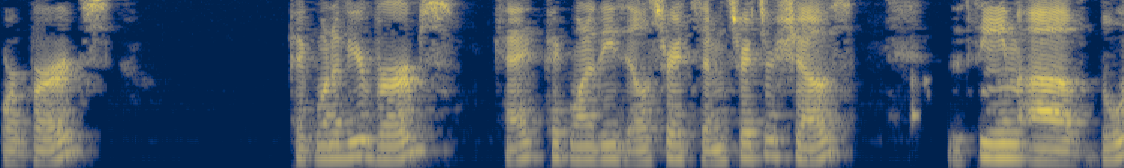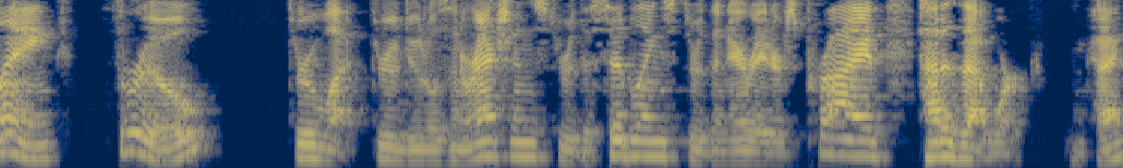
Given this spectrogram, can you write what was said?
or birds pick one of your verbs. Okay, pick one of these illustrates, demonstrates, or shows the theme of blank through through what? Through Doodle's interactions, through the siblings, through the narrator's pride. How does that work? Okay.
